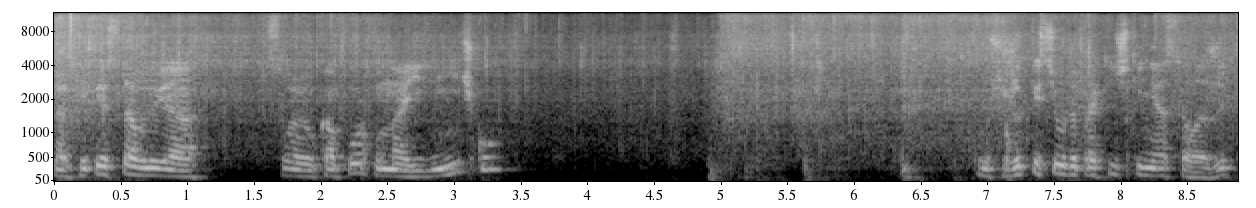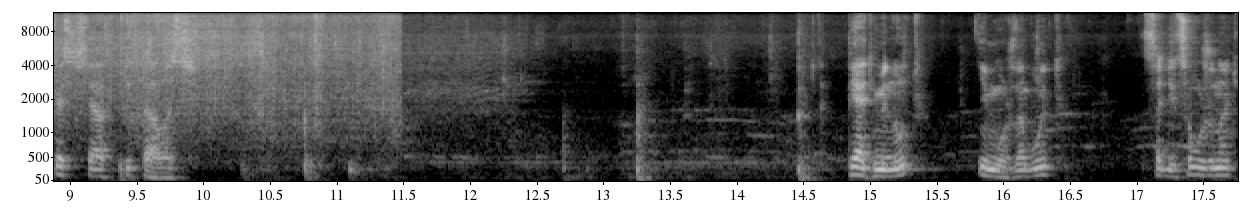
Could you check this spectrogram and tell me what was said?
Так, теперь ставлю я свою комфорку на единичку. Потому что жидкости уже практически не осталось. Жидкость вся впиталась. 5 минут и можно будет садиться ужинать.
